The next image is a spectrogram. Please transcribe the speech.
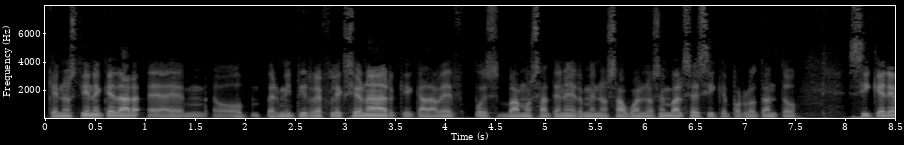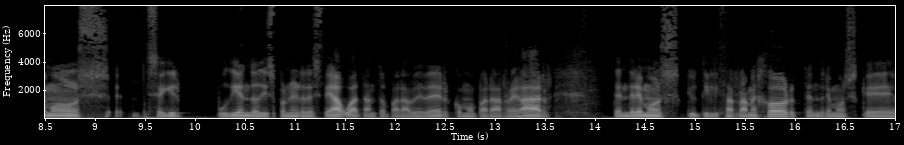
que nos tiene que dar eh, o permitir reflexionar que cada vez, pues, vamos a tener menos agua en los embalses y que, por lo tanto, si queremos seguir pudiendo disponer de este agua, tanto para beber como para regar, tendremos que utilizarla mejor, tendremos que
